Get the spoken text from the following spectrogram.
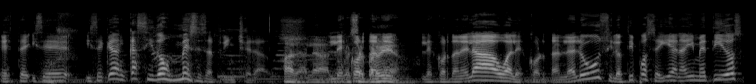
Este, y, se, y se quedan casi dos meses atrincherados Ah, la, la, les cortan, el, les cortan el agua, les cortan la luz y los tipos seguían ahí metidos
